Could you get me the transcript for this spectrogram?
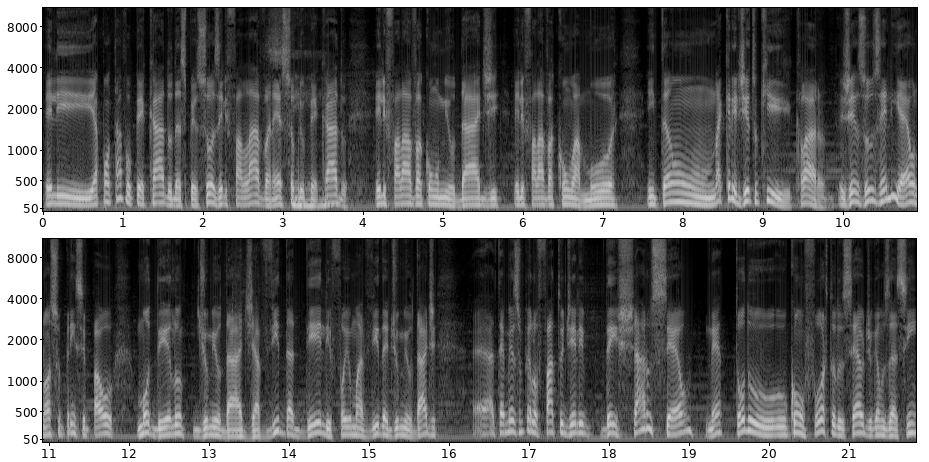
ele apontava o pecado das pessoas, ele falava, né, sobre o pecado, ele falava com humildade, ele falava com amor. Então, acredito que, claro, Jesus ele é o nosso principal modelo de humildade. A vida dele foi uma vida de humildade é, até mesmo pelo fato de ele deixar o céu, né, todo o conforto do céu, digamos assim,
